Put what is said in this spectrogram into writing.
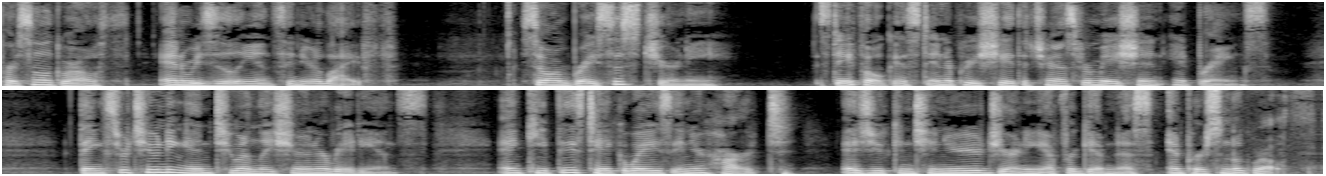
personal growth, and resilience in your life. So embrace this journey, stay focused, and appreciate the transformation it brings. Thanks for tuning in to Unleash Your Inner Radiance, and keep these takeaways in your heart as you continue your journey of forgiveness and personal growth.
